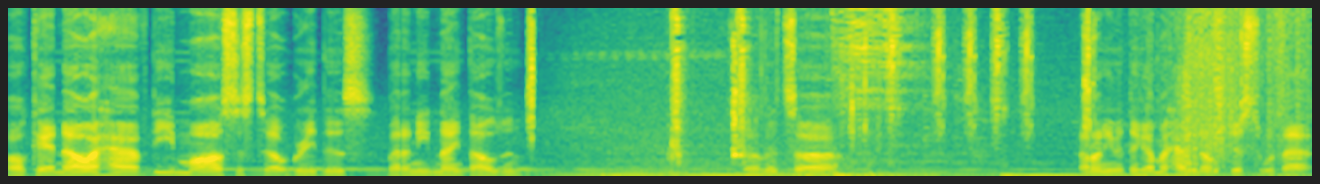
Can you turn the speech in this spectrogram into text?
Okay, now I have the mosses to upgrade this, but I need 9,000. So let's uh I don't even think I'm gonna have enough just with that.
